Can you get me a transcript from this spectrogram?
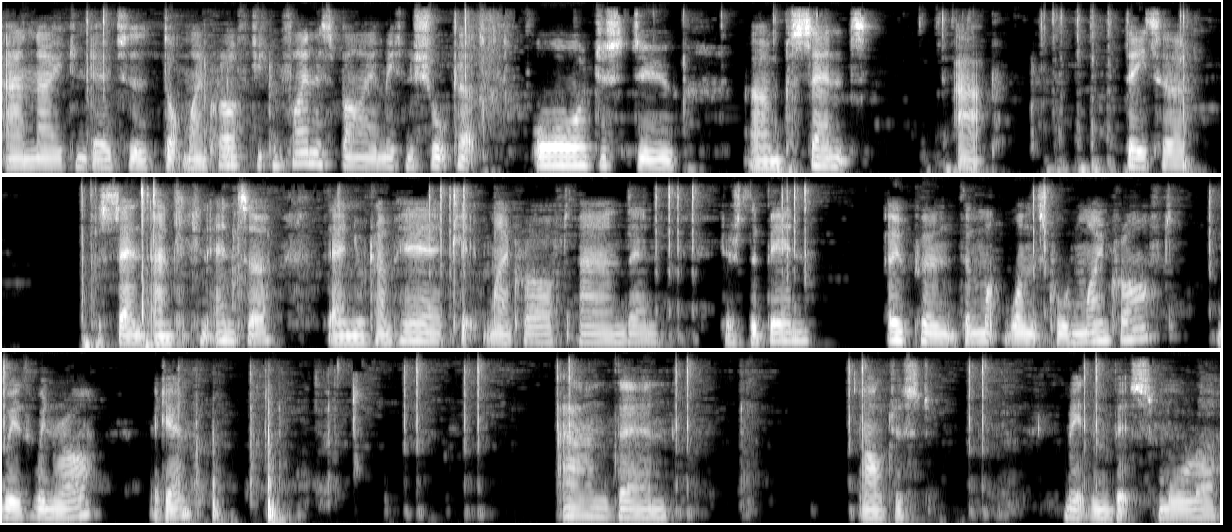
And now you can go to .minecraft. You can find this by making a shortcut or just do um, percent app data percent and clicking enter. Then you'll come here, click Minecraft, and then to the bin open the one that's called Minecraft with WinRAR again. And then I'll just make them a bit smaller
